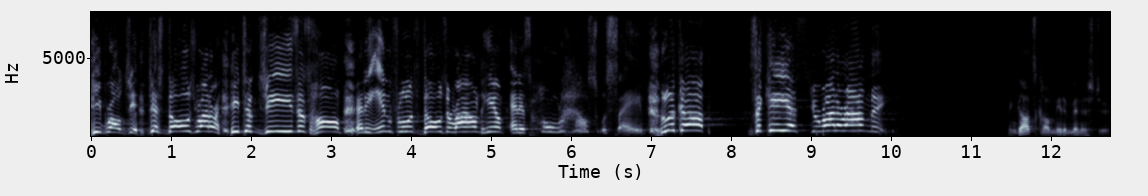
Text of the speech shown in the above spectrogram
He brought just those right around. He took Jesus home and he influenced those around him, and his whole house was saved. Look up, Zacchaeus, you're right around me. And God's called me to minister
